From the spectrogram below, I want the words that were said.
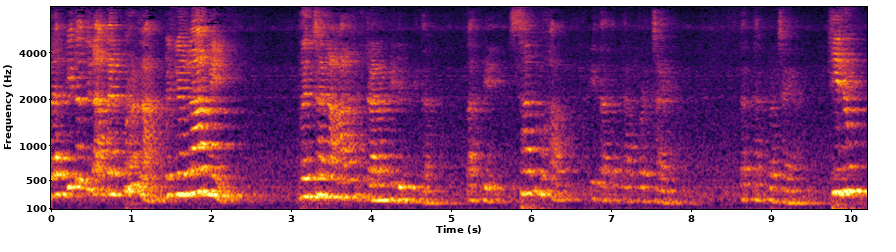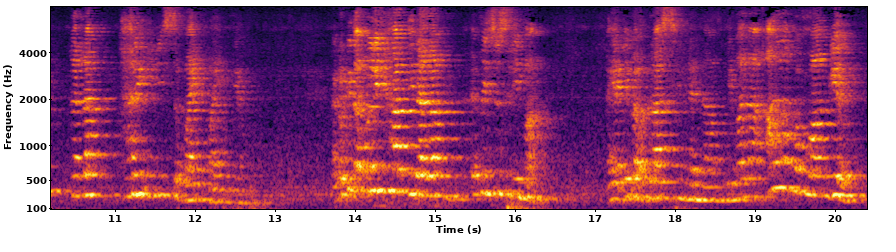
dan kita tidak akan pernah menyelami rencana Allah dalam hidup kita. Tapi satu hal kita tetap percaya, tetap percaya. Hidupkanlah hari ini sebaik-baiknya. Kalau kita melihat di dalam Efesus 5 ayat 15 hingga 6 di mana Allah memanggil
